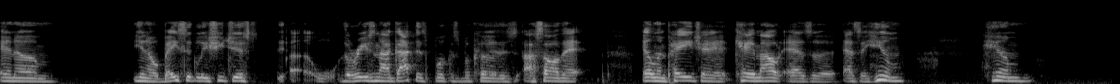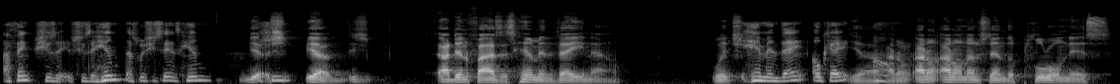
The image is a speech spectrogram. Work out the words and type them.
and um, you know, basically she just uh, the reason I got this book is because I saw that Ellen Page had came out as a as a him, him. I think she's a she's a him. That's what she says. Him. Yeah, she, yeah. she identifies as him and they now, which Him and they. Okay. yeah, Oh. I don't, I don't, I don't understand the pluralness.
